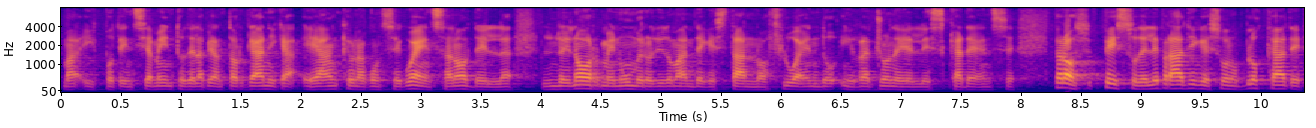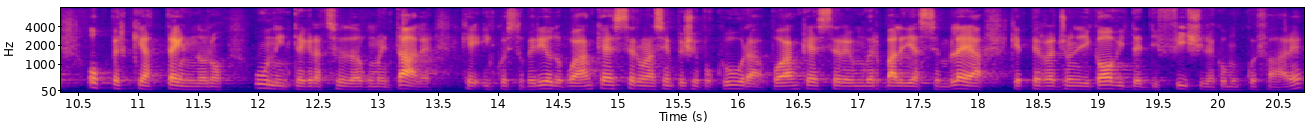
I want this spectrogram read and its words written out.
ma il potenziamento della pianta organica è anche una conseguenza no, dell'enorme numero di domande che stanno affluendo in ragione delle scadenze, però spesso delle pratiche sono bloccate o perché attendono un'integrazione documentale che in questo periodo può anche essere una semplice procura, può anche essere un verbale di assemblea che per ragioni di Covid è difficile comunque fare,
